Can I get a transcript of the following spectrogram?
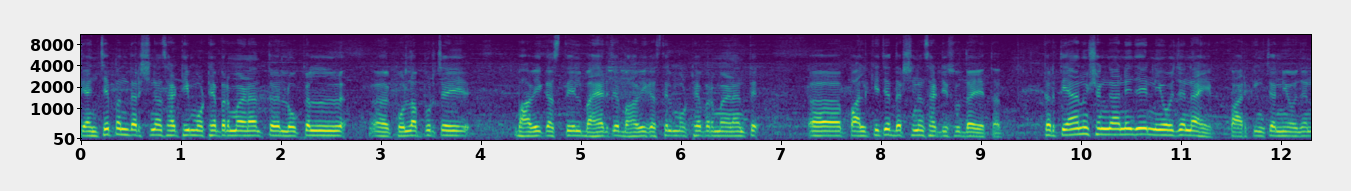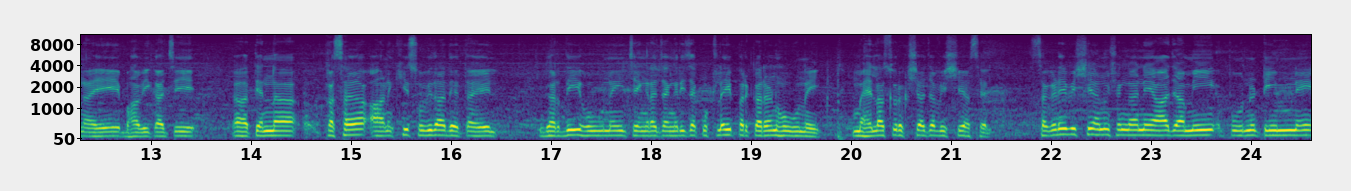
त्यांचे पण दर्शनासाठी मोठ्या प्रमाणात लोकल कोल्हापूरचे भाविक असतील बाहेरचे भाविक असतील मोठ्या प्रमाणात पालखीच्या दर्शनासाठी सुद्धा येतात. तर त्या अनुषंगाने जे नियोजन आहे पार्किंगचं नियोजन आहे भाविकाची त्यांना कसं आणखी सुविधा देता येईल गर्दी होऊ नये चेंगराचांगरीचं कुठलंही प्रकरण होऊ नये महिला सुरक्षाचा विषय असेल सगळे विषय अनुषंगाने आज आम्ही पूर्ण टीमने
